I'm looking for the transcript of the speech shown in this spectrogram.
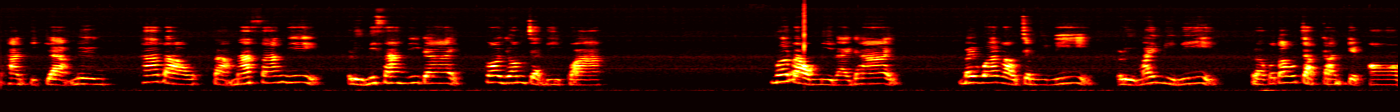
ำคัญอีกอย่างหนึ่ง ถ้าเราสามารถสร้างหนี้หรือไม่สร้างหนี้ได้ ก็ย่อมจะดีกว่า เมื่อเรามีรายได้ ไม่ว่าเราจะมีหนี้หรือไม่มีหนี้เราก็ต้องจักการเก็บออม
